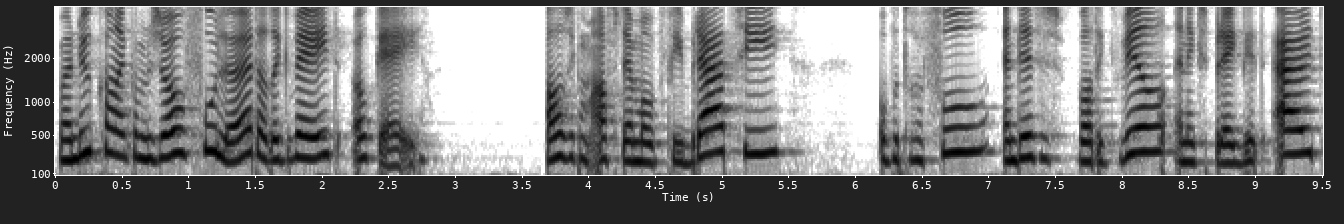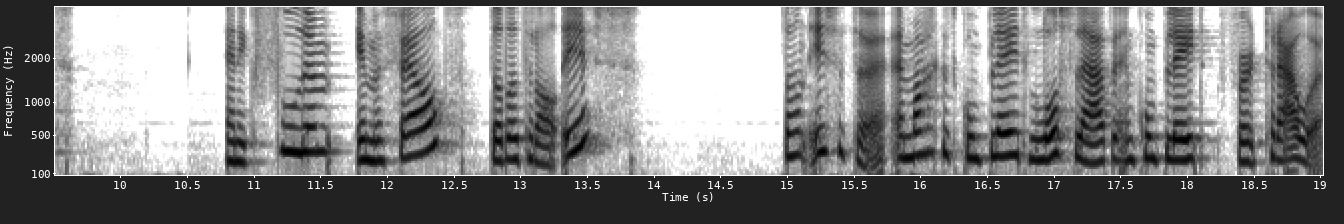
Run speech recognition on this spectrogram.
Maar nu kan ik hem zo voelen dat ik weet, oké, als ik hem afstem op vibratie, op het gevoel en dit is wat ik wil en ik spreek dit uit en ik voel hem in mijn veld dat het er al is, dan is het er en mag ik het compleet loslaten en compleet vertrouwen.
